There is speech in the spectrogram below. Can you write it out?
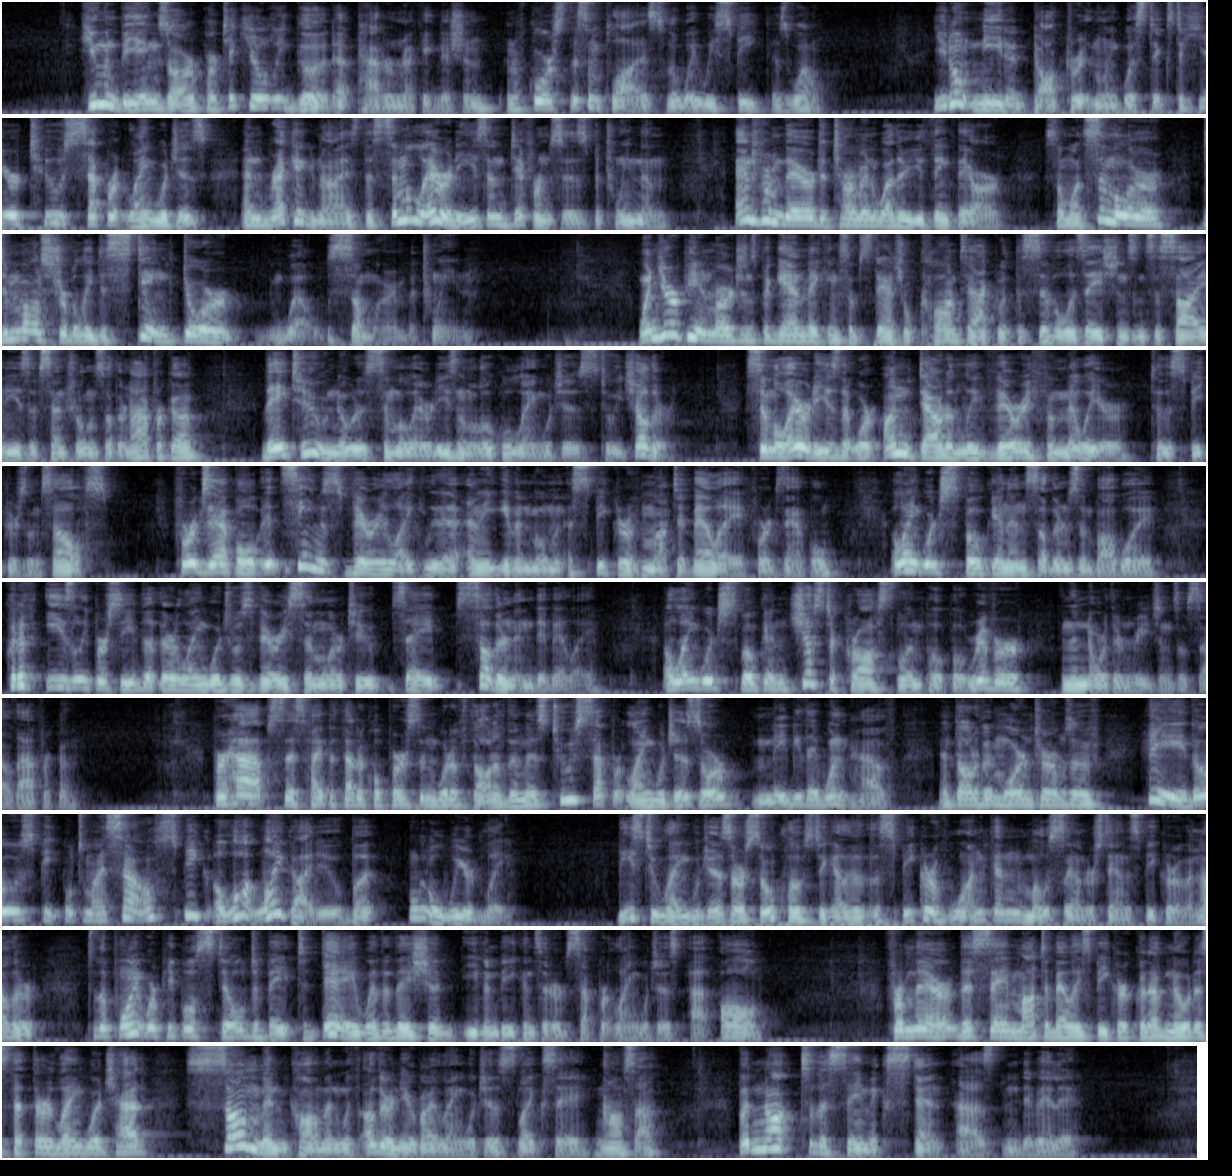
Human beings are particularly good at pattern recognition, and of course, this implies to the way we speak as well. You don't need a doctorate in linguistics to hear two separate languages and recognize the similarities and differences between them, and from there determine whether you think they are somewhat similar, demonstrably distinct, or, well, somewhere in between. When European merchants began making substantial contact with the civilizations and societies of Central and Southern Africa, they too noticed similarities in local languages to each other, similarities that were undoubtedly very familiar to the speakers themselves. For example, it seems very likely that at any given moment a speaker of Matabele, for example, a language spoken in southern Zimbabwe, could have easily perceived that their language was very similar to, say, southern Ndebele, a language spoken just across the Limpopo River in the northern regions of South Africa. Perhaps this hypothetical person would have thought of them as two separate languages, or maybe they wouldn't have, and thought of it more in terms of, hey, those people to my south speak a lot like I do, but a little weirdly. These two languages are so close together that the speaker of one can mostly understand the speaker of another, to the point where people still debate today whether they should even be considered separate languages at all. From there, this same Matabele speaker could have noticed that their language had some in common with other nearby languages, like, say, Xhosa, but not to the same extent as Ndebele.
